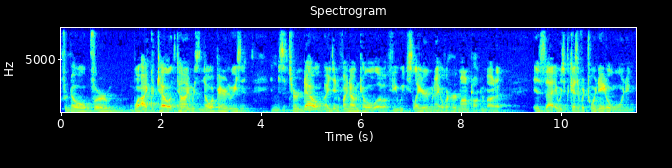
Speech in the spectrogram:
For no, for what I could tell at the time was no apparent reason. And as it turned out, I didn't find out until a few weeks later when I overheard mom talking about it, is that it was because of a tornado warning.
